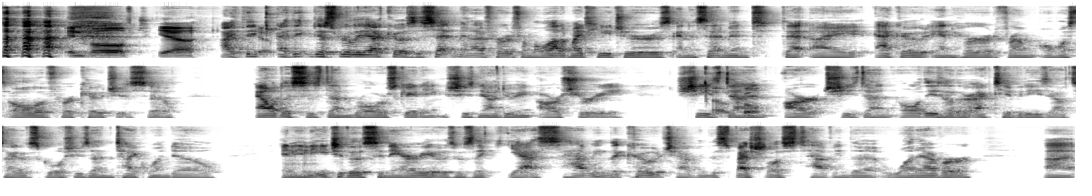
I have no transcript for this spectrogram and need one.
involved, yeah. I think Yep. I think this really echoes a sentiment I've heard from a lot of my teachers, and a sentiment that I echoed and heard from almost all of her coaches. So, Aldous has done roller skating. She's now doing archery. She's Oh, done cool. art. She's done all these other activities outside of school. She's done taekwondo. And in Mhm. each of those scenarios, it was like, yes, having the coach, having the specialist, having the whatever uh,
